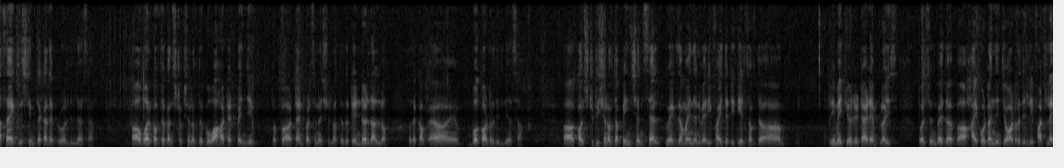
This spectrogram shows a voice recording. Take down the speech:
आसा एक्झिस्टींग ताकाच एप्रुवल दिल्ले आसा work of the construction of the Goa heart at Panjim तो टेन पर्संट आशिल्लो ताजो टेंडर जाल्लो तो ताका वर्क ऑर्डर दिल्ली आसा constitution of the pension cell to examine and verify the details of the premature retired employees person by the हायकोर्टान जेंची ऑर्डर दिल्ली फाटले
